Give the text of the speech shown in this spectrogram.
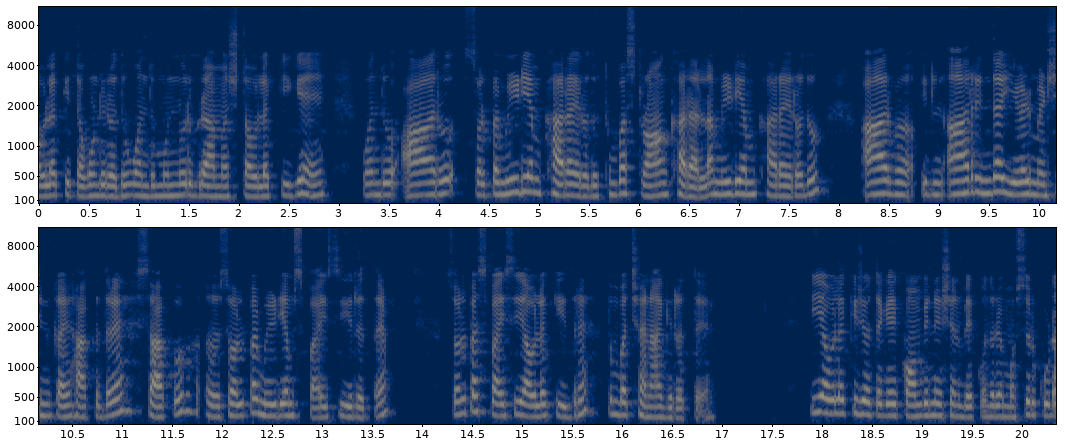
ಅವಲಕ್ಕಿ ತೊಗೊಂಡಿರೋದು. ಒಂದು ಮುನ್ನೂರು ಗ್ರಾಮ್ ಅಷ್ಟು ಅವಲಕ್ಕಿಗೆ ಒಂದು ಆರು ಸ್ವಲ್ಪ ಮೀಡಿಯಮ್ ಖಾರ ಇರೋದು. ತುಂಬ ಸ್ಟ್ರಾಂಗ್ ಖಾರ ಅಲ್ಲ ಮೀಡಿಯಮ್ ಖಾರ ಇರೋದು. ಆರು ಇಲ್ಲಿ ಆರರಿಂದ ಏಳು ಮೆಣಸಿನ್ಕಾಯಿ ಹಾಕಿದ್ರೆ ಸಾಕು. ಸ್ವಲ್ಪ ಮೀಡಿಯಮ್ ಸ್ಪೈಸಿ ಇರುತ್ತೆ. ಸ್ವಲ್ಪ ಸ್ಪೈಸಿ ಅವಲಕ್ಕಿ ಇದ್ದರೆ ತುಂಬ ಚೆನ್ನಾಗಿರುತ್ತೆ. ಈ ಅವಲಕ್ಕಿ ಜೊತೆಗೆ ಕಾಂಬಿನೇಷನ್ ಬೇಕು ಅಂದರೆ ಮೊಸರು ಕೂಡ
